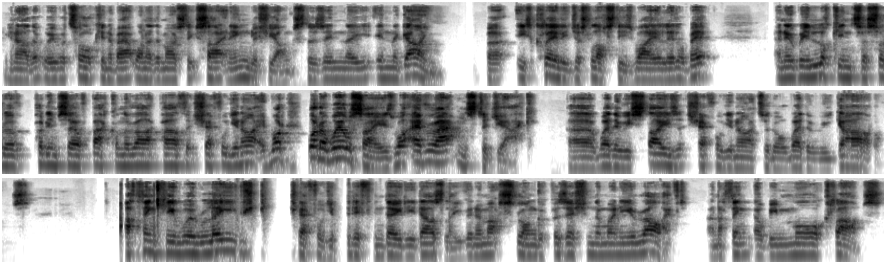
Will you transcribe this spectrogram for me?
you know, that we were talking about one of the most exciting English youngsters in the in the game. But he's clearly just lost his way a little bit, and he'll be looking to sort of put himself back on the right path at Sheffield United. What what I will say is, whatever happens to Jack, uh, whether he stays at Sheffield United or whether he goes, I think he will leave Sheffield United, if indeed he does leave, in a much stronger position than when he arrived. And I think there'll be more clubs,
